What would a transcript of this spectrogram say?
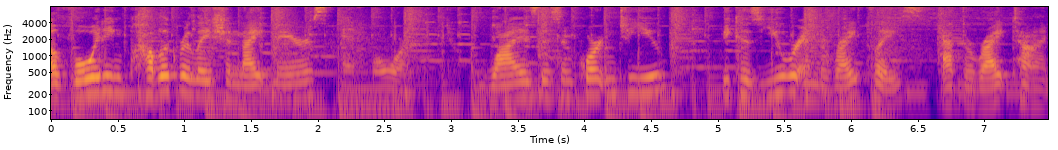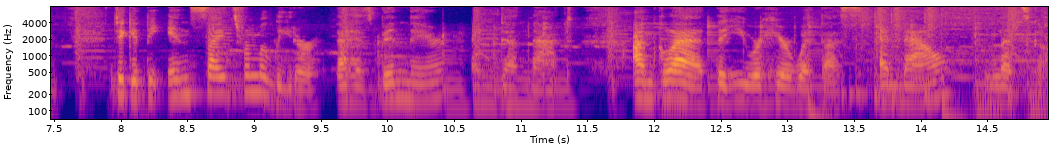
avoiding public relation nightmares, and more. Why is this important to you? Because you were in the right place at the right time to get the insights from a leader that has been there and done that. I'm glad that you were here with us. And now, let's go.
